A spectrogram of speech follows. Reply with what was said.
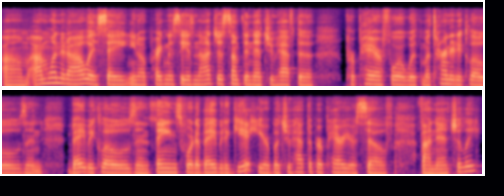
Um, I'm one that I always say, you know, pregnancy is not just something that you have to prepare for with maternity clothes and baby clothes and things for the baby to get here, but you have to prepare yourself financially,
